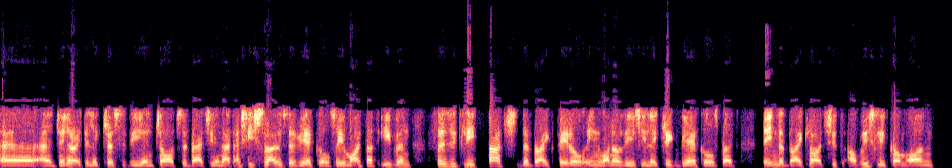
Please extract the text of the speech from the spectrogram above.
uh, generate electricity and charge the battery, and that actually slows the vehicle. So you might not even physically touch the brake pedal in one of these electric vehicles, but then the brake light should obviously come on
